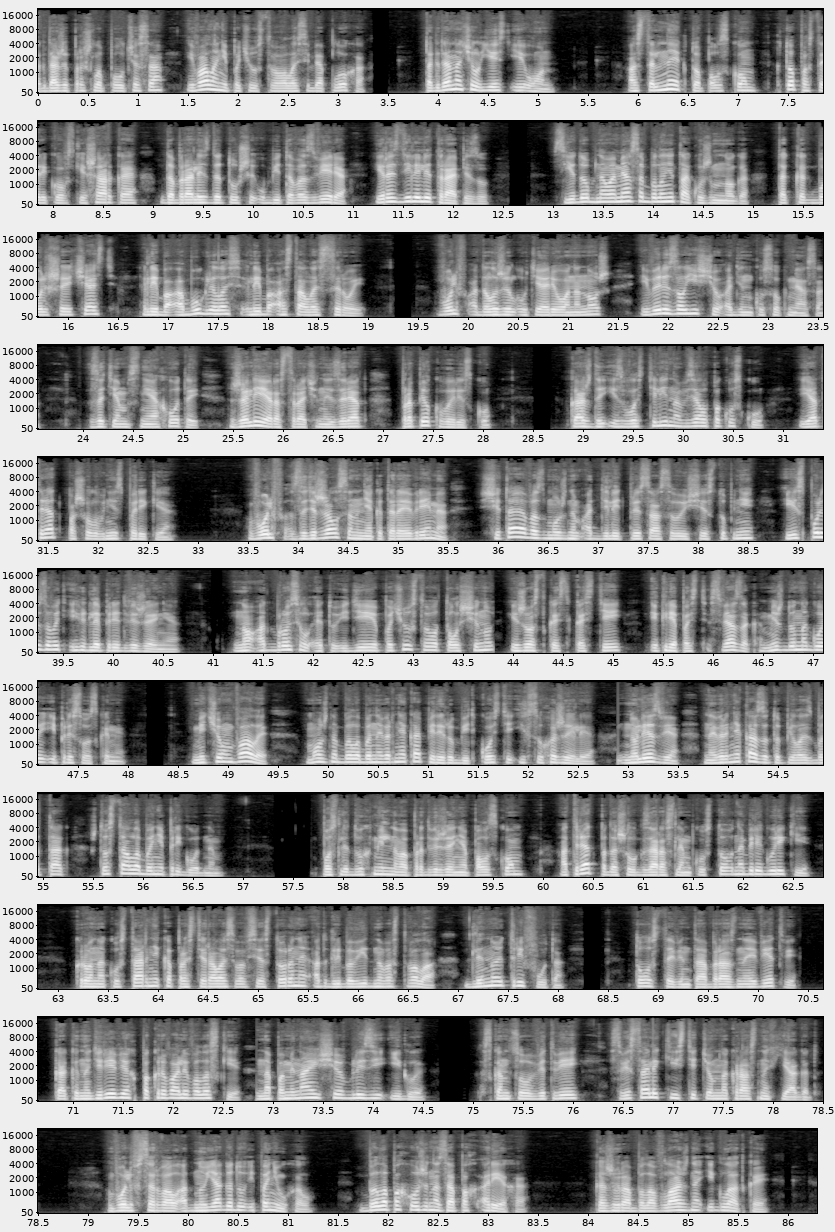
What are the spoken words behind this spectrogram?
когда же прошло полчаса, и Вала не почувствовала себя плохо, тогда начал есть и он. Остальные, кто ползком, кто по-стариковски шаркая, добрались до туши убитого зверя и разделили трапезу. Съедобного мяса было не так уж много, так как большая часть либо обуглилась, либо осталась сырой. Вольф одолжил у Теориона нож и вырезал еще один кусок мяса. Затем с неохотой, жалея растраченный заряд, пропек вырезку Каждый из властелинов взял по куску, и отряд пошел вниз по реке. Вольф задержался на некоторое время, считая возможным отделить присасывающие ступни и использовать их для передвижения. Но отбросил эту идею, почувствовал толщину и жесткость костей и крепость связок между ногой и присосками. Мечом валы можно было бы наверняка перерубить кости их сухожилия, но лезвие наверняка затупилось бы так, что стало бы непригодным. После двухмильного продвижения ползком отряд подошел к зарослям кустов на берегу реки. Крона кустарника простиралась во все стороны от грибовидного ствола, длиной 3 фута. Толстые винтообразные ветви как и на деревьях, покрывали волоски, напоминающие вблизи иглы. С концов ветвей свисали кисти темно-красных ягод. Вольф сорвал одну ягоду и понюхал. Было похоже на запах ореха. Кожура была влажной и гладкой.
